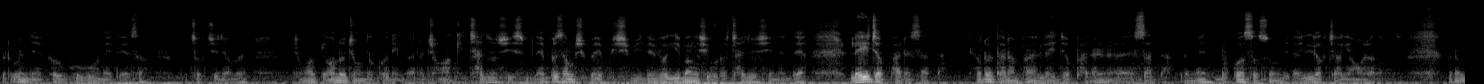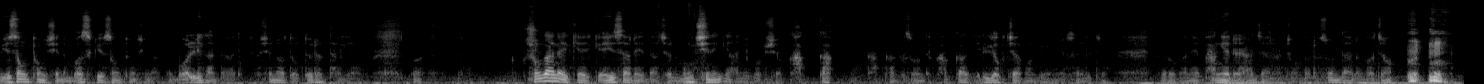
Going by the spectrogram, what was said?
그러면 이제 그 부분에 대해서 그 적지점을 정확히 어느 정도 거리인가를 정확히 찾을 수 있습니다. F35, F12 이 방식으로 찾을 수 있는데요. 레이저파를 쐈다. 서로 다른 판 레이저파를 쐈다. 그러면 묶어서 쏩니다. 인력 작용을 하면서. 그럼 위성통신은 머스크 위성통신 같은 멀리 간다 그랬죠. 신호도 뚜렷하게 하고 또 중간에 이렇게, 이렇게 A사례에다 저를 뭉치는 게 아니고요. 각각 각각 쏜다. 각각 인력 작용을 이용해서 이제 서로 간에 방해를 하지 않을 정도로 쏜다는 거죠.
